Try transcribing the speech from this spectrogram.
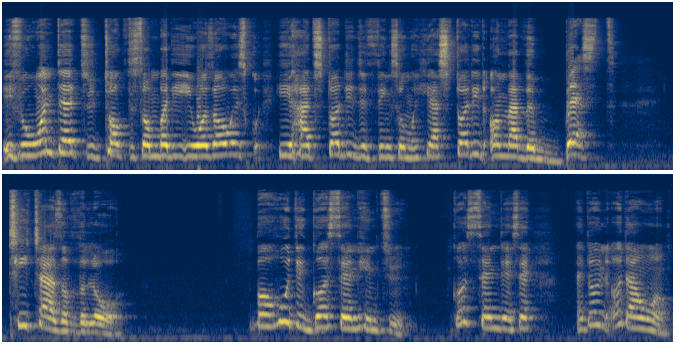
If he wanted to talk to somebody, he was always he had studied the thing so much. He had studied under the best teachers of the law. But who did God send him to? God sent him and said, I don't know that one.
